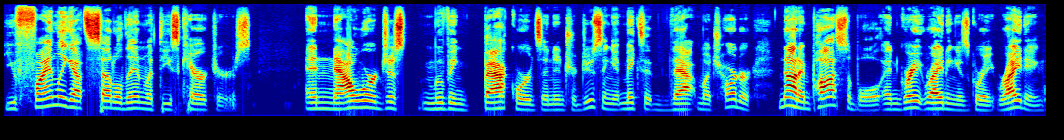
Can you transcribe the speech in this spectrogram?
you finally got settled in with these characters. And now we're just moving backwards and introducing it makes it that much harder. Not impossible, and great writing is great writing,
